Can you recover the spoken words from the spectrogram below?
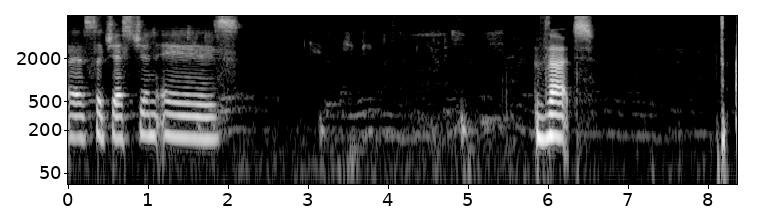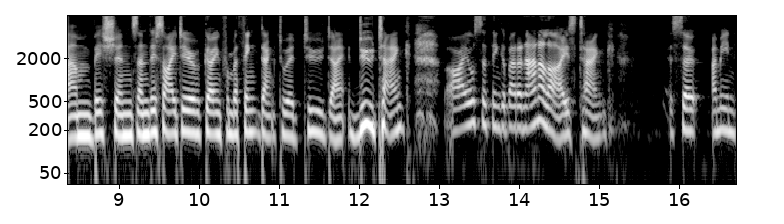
uh, suggestion is that ambitions and this idea of going from a think tank to a do, do tank, I also think about an analyze tank. So, I mean,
